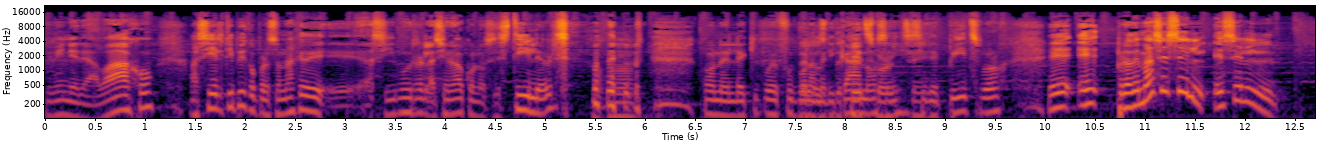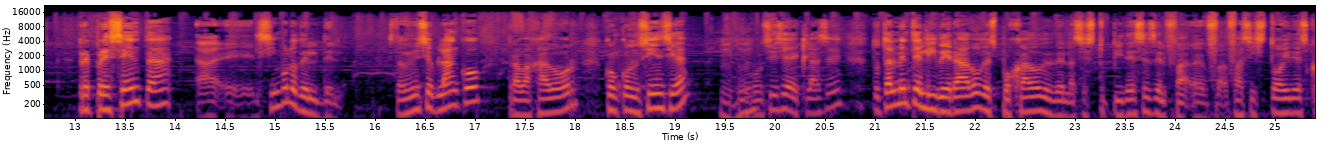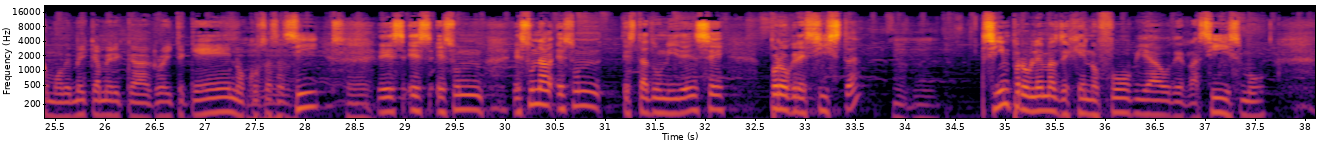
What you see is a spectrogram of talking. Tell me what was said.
que viene de abajo, así el típico personaje de eh, así muy relacionado con los Steelers, con el equipo de fútbol De los de americano, Pittsburgh, sí, sí. sí, de Pittsburgh. Eh, eh, pero además es el es el representa ah, el símbolo del, del estadounidense blanco, trabajador, con conciencia, con conciencia de clase, totalmente liberado, despojado de, de las estupideces del fa- eh, fa- fascistoides como de Make America Great Again o cosas así. Sí. Es, es, es un es una es un estadounidense progresista sin problemas de xenofobia o de racismo.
